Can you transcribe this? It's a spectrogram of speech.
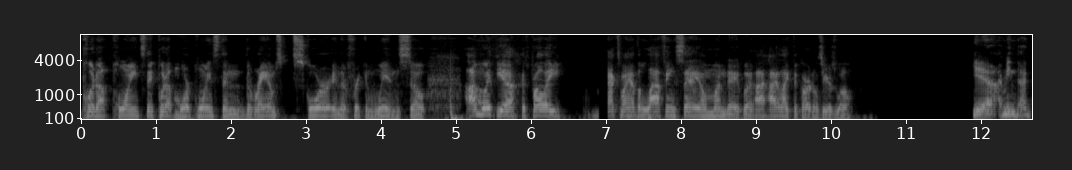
put up points. They put up more points than the Rams score in their freaking wins. So I'm with you. It's probably Max might have the laughing say on Monday, but I, I like the Cardinals here as well. Yeah, I mean, I,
